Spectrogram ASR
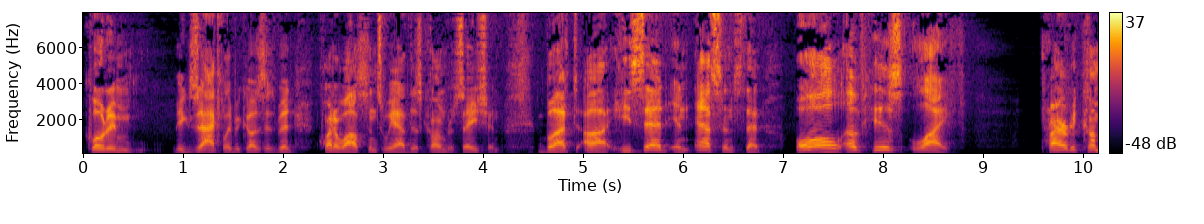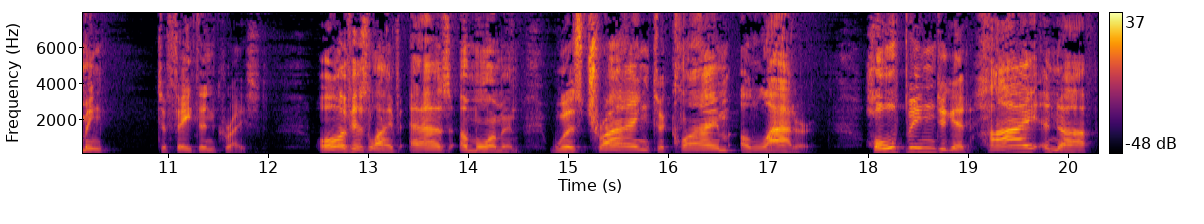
quote him exactly because it's been quite a while since we had this conversation. But uh, he said, in essence, that all of his life prior to coming to faith in Christ, all of his life as a Mormon was trying to climb a ladder, hoping to get high enough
